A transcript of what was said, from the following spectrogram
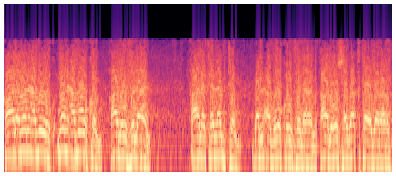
قال من أبوك من أبوكم؟ قالوا فلان. قال كذبتم بل أبوكم فلان. قالوا صدقت وبررت.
